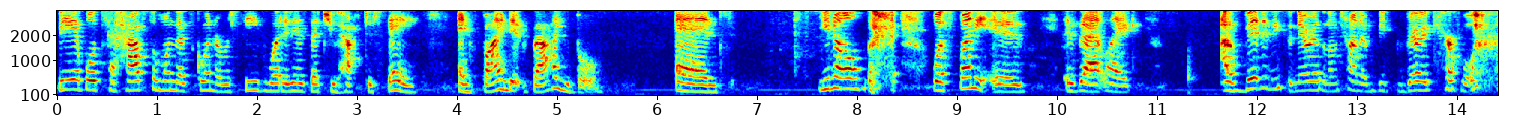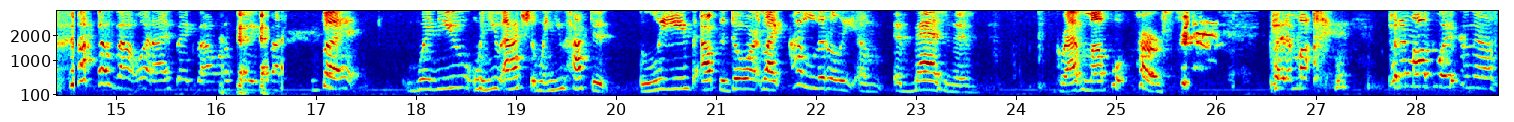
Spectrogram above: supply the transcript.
be able to have someone that's going to receive what it is that you have to say and find it valuable and you know what's funny is is that like I've been in these scenarios and I'm trying to be very careful about what I say because I don't want to put it. But when you when you actually when you have to leave out the door. Like I literally am imagining grabbing my purse, putting my putting my voice in there.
